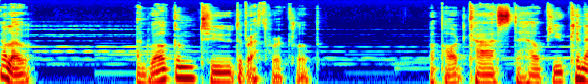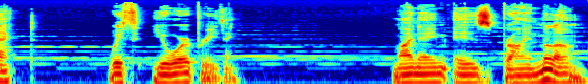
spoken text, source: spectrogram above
Hello, and welcome to the Breathwork Club, a podcast to help you connect with your breathing. My name is Brian Malone,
